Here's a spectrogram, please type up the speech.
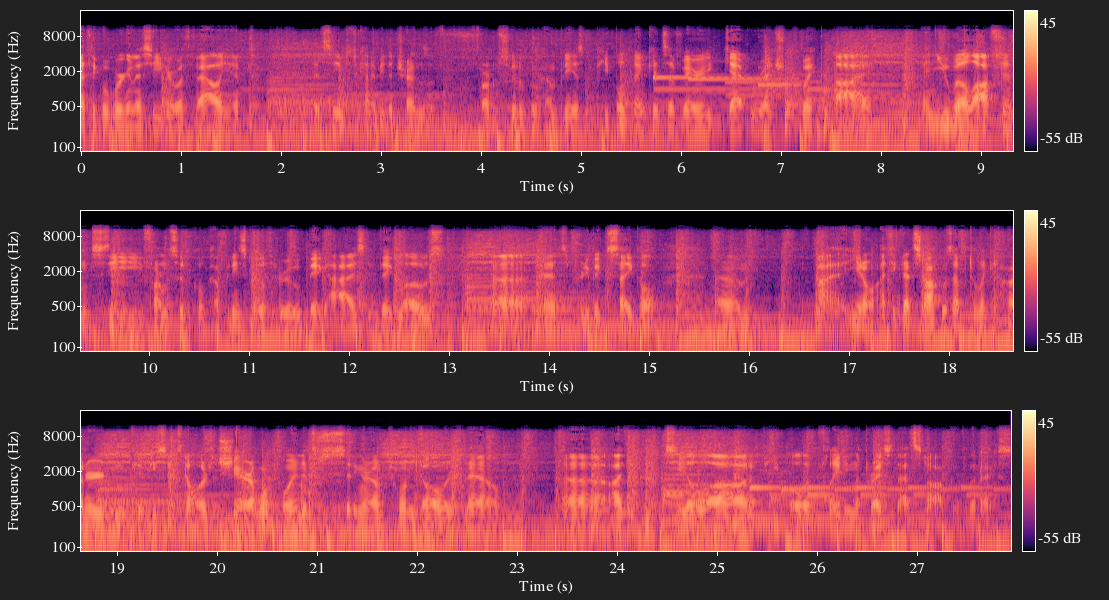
I think what we're going to see here with Valeant, it seems to kind of be the trends of pharmaceutical companies. People think it's a very get-rich-quick buy, and you will often see pharmaceutical companies go through big highs and big lows, uh, and it's a pretty big cycle. Um, I, you know, I think that stock was up to like $156 a share at one point. It's sitting around $20 now. Uh, I think we can see a lot of people inflating the price of that stock over the next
